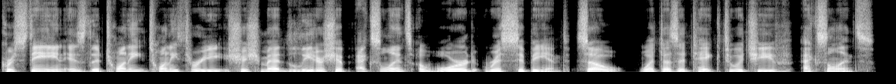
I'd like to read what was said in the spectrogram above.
Christine is the 2023 ShishMed Leadership Excellence Award recipient. So, what does it take to achieve excellence?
